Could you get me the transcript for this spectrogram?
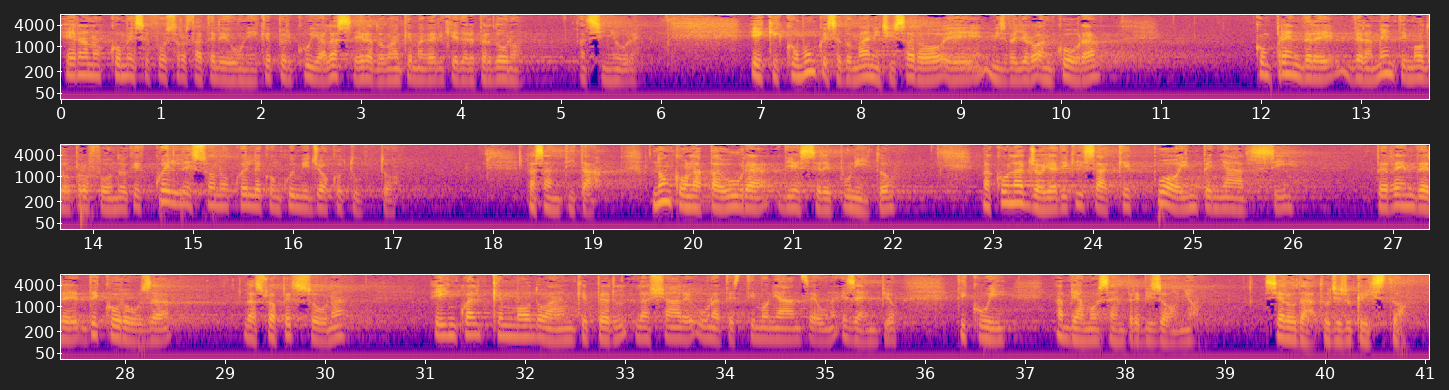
erano come se fossero state le uniche, per cui alla sera devo anche magari chiedere perdono al Signore e che comunque se domani ci sarò e mi sveglierò ancora, comprendere veramente in modo profondo che quelle sono quelle con cui mi gioco tutto, la santità, non con la paura di essere punito, ma con la gioia di chi sa che può impegnarsi per rendere decorosa la sua persona e in qualche modo anche per lasciare una testimonianza e un esempio di cui abbiamo sempre bisogno. Sia lodato Gesù Cristo.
